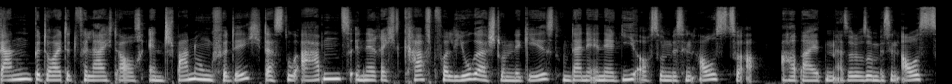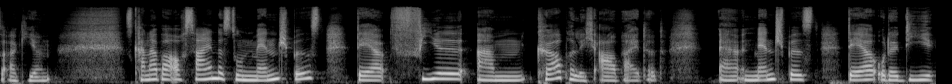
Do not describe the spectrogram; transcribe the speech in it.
dann bedeutet vielleicht auch Entspannung für dich, dass du abends in eine recht kraftvolle Yogastunde gehst, um deine Energie auch so ein bisschen auszuatmen arbeiten, also so ein bisschen auszuagieren. Es kann aber auch sein, dass du ein Mensch bist, der viel ähm, körperlich arbeitet, äh, ein Mensch bist, der oder die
